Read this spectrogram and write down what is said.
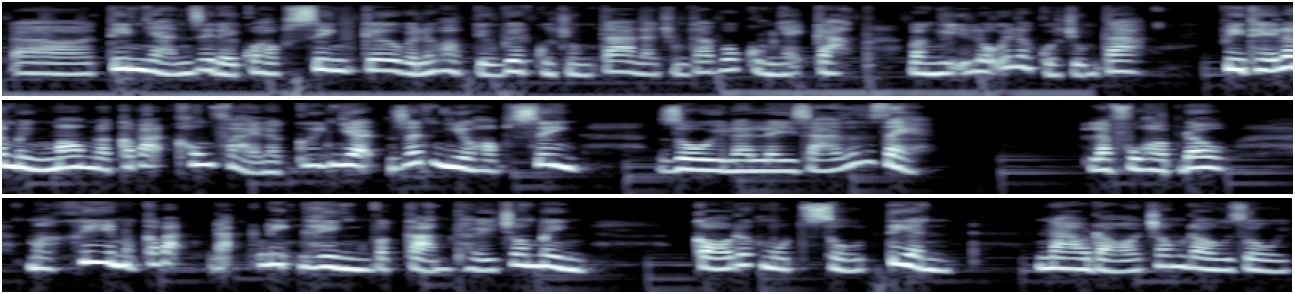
uh, tin nhắn gì đấy của học sinh kêu về lớp học tiếng Việt của chúng ta là chúng ta vô cùng nhạy cảm và nghĩ lỗi là của chúng ta. Vì thế là mình mong là các bạn không phải là cứ nhận rất nhiều học sinh rồi là lấy giá rất rẻ là phù hợp đâu mà khi mà các bạn đã định hình và cảm thấy cho mình có được một số tiền nào đó trong đầu rồi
